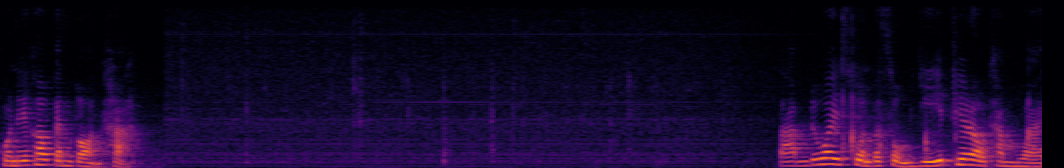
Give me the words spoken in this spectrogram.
คนให้เข้ากันก่อนค่ะ ตามด้วยส่วนผสมยีสต์ที่เราทำไว้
